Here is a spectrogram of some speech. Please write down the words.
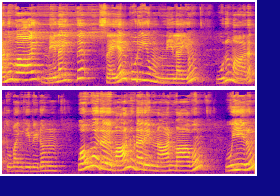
அணுவாய் நிலைத்து செயல்புரியும் நிலையும் உருமாறத் துவங்கிவிடும். ஒவ்வொரு மானுடரின் ஆன்மாவும் உயிரும்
